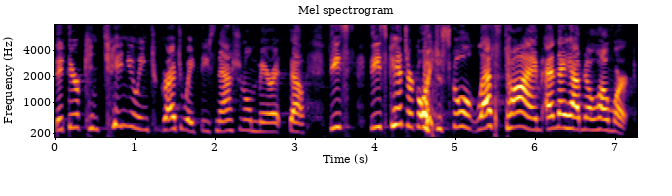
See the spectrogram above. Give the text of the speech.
that they're continuing to graduate these national merit. These, these kids are going to school less time and they have no homework.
